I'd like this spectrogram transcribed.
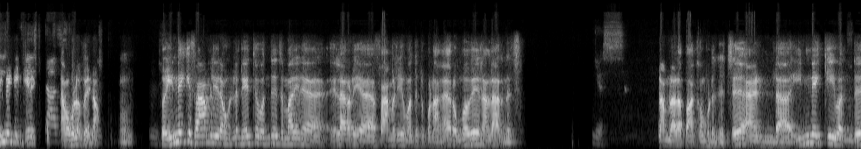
இன்னைக்கு நம்ம உள்ள போயிடலாம். ஸோ இன்னைக்கு ஃபேமிலி ரவுண்ட்ல நேத்து வந்து இந்த மாதிரி எல்லாருடைய ஃபேமிலியும் வந்துட்டு போனாங்க. ரொம்பவே நல்லா இருந்துச்சு. நம்மளால பார்க்க முடிஞ்சிச்சு. அண்ட் இன்னைக்கு வந்து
